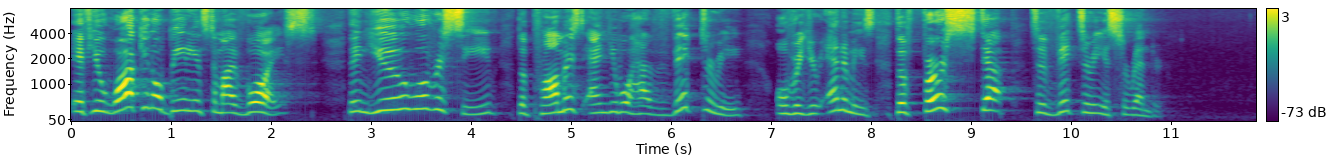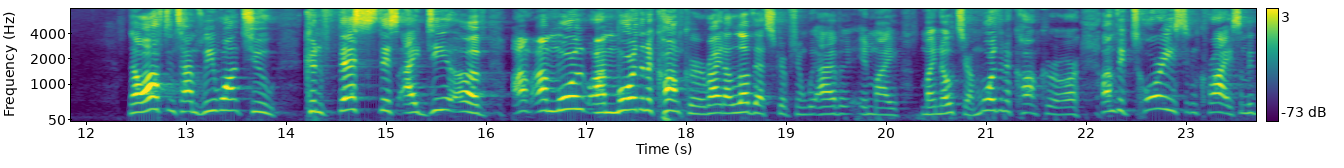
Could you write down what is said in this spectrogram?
If you walk in obedience to my voice, then you will receive the promise and you will have victory over your enemies. The first step to victory is surrender. Now, oftentimes we want to confess this idea of I'm, I'm, more, I'm more than a conqueror, right? I love that scripture. I have it in my, my notes here. I'm more than a conqueror, or I'm victorious in Christ. I'm,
